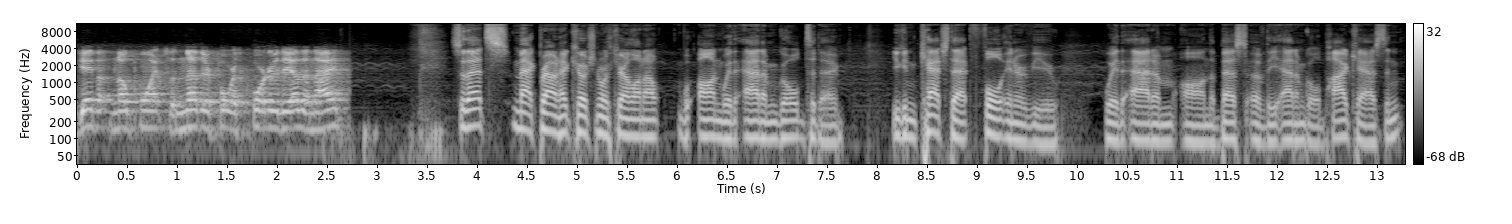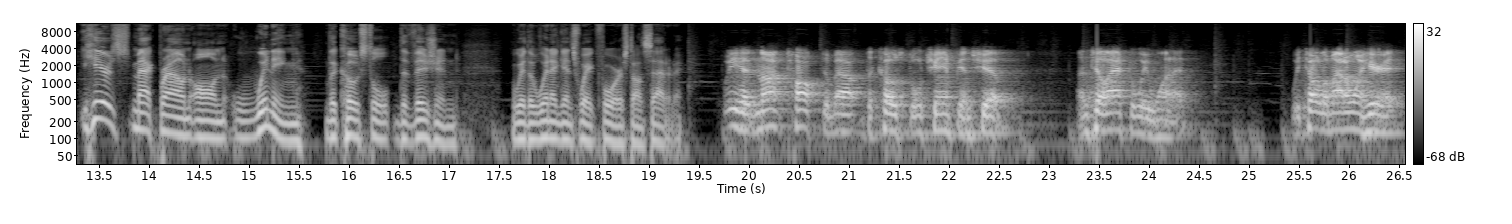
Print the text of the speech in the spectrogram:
gave up no points another fourth quarter the other night. So that's Mack Brown, head coach North Carolina, on with Adam Gold today. You can catch that full interview with Adam on the Best of the Adam Gold podcast. And here's Mack Brown on winning the Coastal Division with a win against Wake Forest on Saturday. We had not talked about the Coastal Championship until after we won it. We told them, I don't want to hear it.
